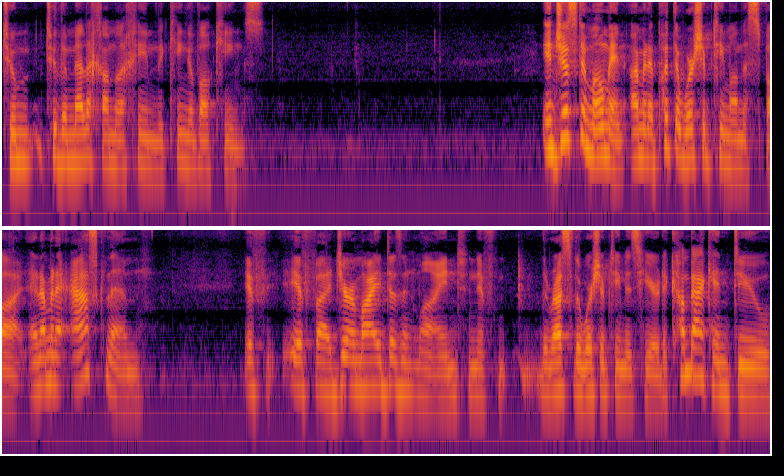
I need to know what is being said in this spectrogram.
to, to the Melech HaMelechim, the King of all kings. In just a moment, I'm going to put the worship team on the spot, and I'm going to ask them if, if uh, Jeremiah doesn't mind, and if the rest of the worship team is here, to come back and do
